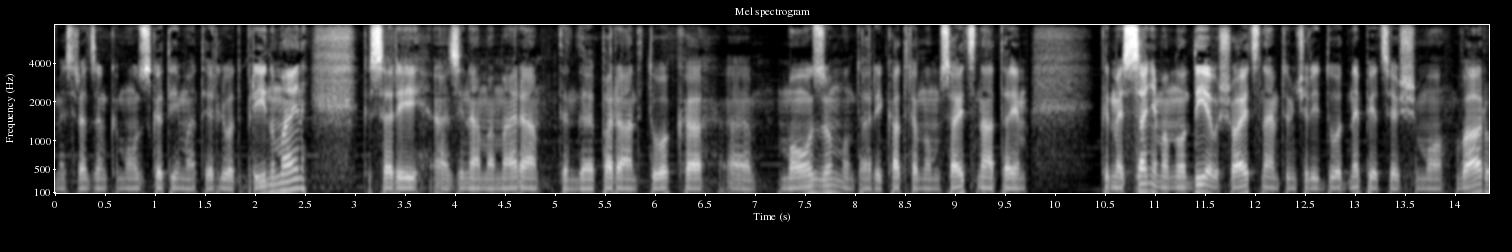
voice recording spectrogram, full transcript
Mēs redzam, ka mūsu skatījumā tie ir ļoti brīnumaini, kas arī zināmā mērā parāda to, ka mūzum un arī katram no mums aicinātajiem kad mēs saņemam no Dieva šo aicinājumu, tad Viņš arī dod nepieciešamo varu,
